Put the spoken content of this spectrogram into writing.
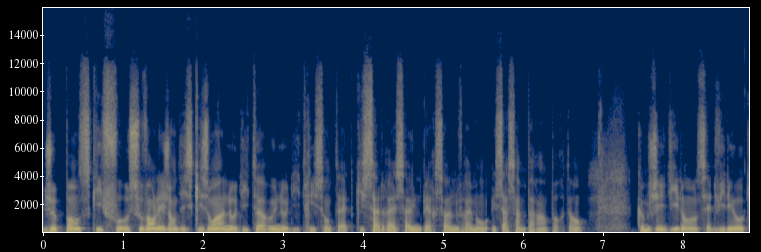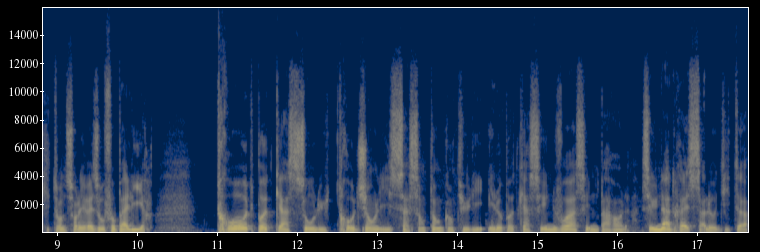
je pense qu'il faut. Souvent, les gens disent qu'ils ont un auditeur ou une auditrice en tête qui s'adresse à une personne vraiment. Et ça, ça me paraît important. Comme j'ai dit dans cette vidéo qui tourne sur les réseaux, faut pas lire. Trop de podcasts sont lus, trop de gens lisent, ça s'entend quand tu lis. Et le podcast, c'est une voix, c'est une parole, c'est une adresse à l'auditeur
